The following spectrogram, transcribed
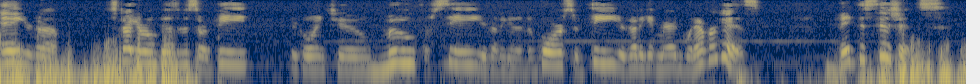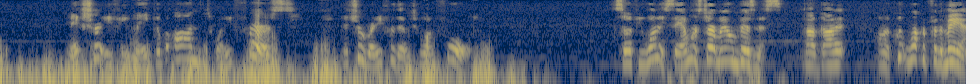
A, you're going to start your own business, or B, going to move, or C, you're going to get a divorce, or D, you're going to get married, whatever it is, big decisions Make sure if you make them on the 21st that you're ready for them to unfold. So if you want to say, I'm going to start my own business, God got it, I'm going to quit working for the man.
